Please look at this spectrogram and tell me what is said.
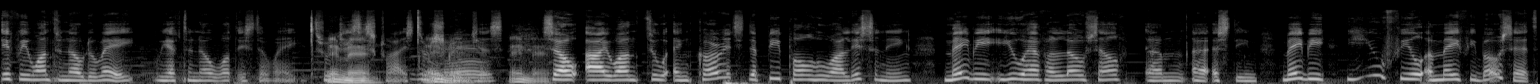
if we want to know the way, we have to know what is the way through Amen. Jesus Christ, through Amen. scriptures. Amen. So I want to encourage the people who are listening. Maybe you have a low self um, uh, esteem. Maybe you feel a Mephibosheth,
